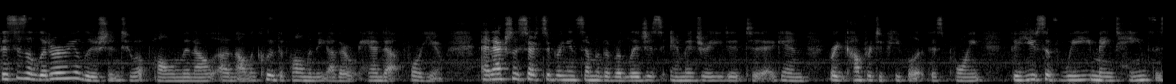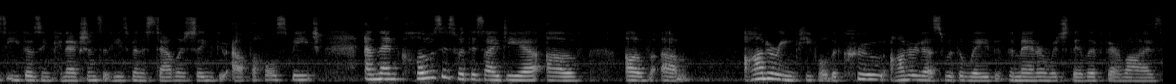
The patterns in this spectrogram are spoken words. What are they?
This is a literary allusion to a poem, and I'll, and I'll include the poem in the other handout for you. And actually starts to bring in some of the religious imagery to, to again, bring comfort to people at this point. The use of we maintains this ethos and connections that he's been establishing throughout the whole speech, and then closes with this idea of, of um, honoring people. The crew honored us with the way that the manner in which they lived their lives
